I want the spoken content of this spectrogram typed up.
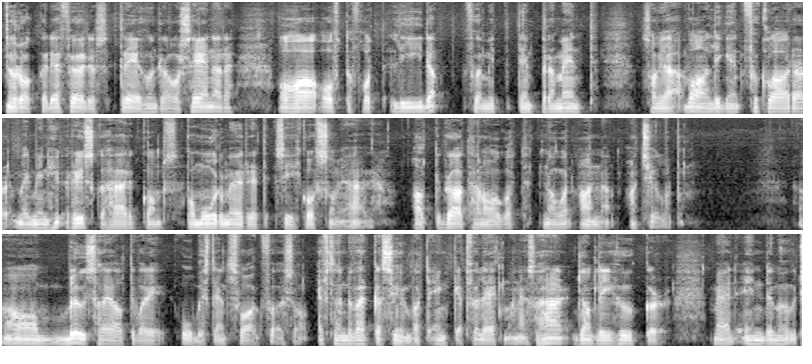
Nu råkade jag födas 300 år senare och har ofta fått lida för mitt temperament som jag vanligen förklarar med min ryska härkomst på mormödret Sikos som jag är. Alltid bra att ha något, någon annan att skylla på. Och blues har jag alltid varit obestämt svag för, så, eftersom det verkar synbart enkelt för lekmannen. Så här John Lee Hooker med In the Mood.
